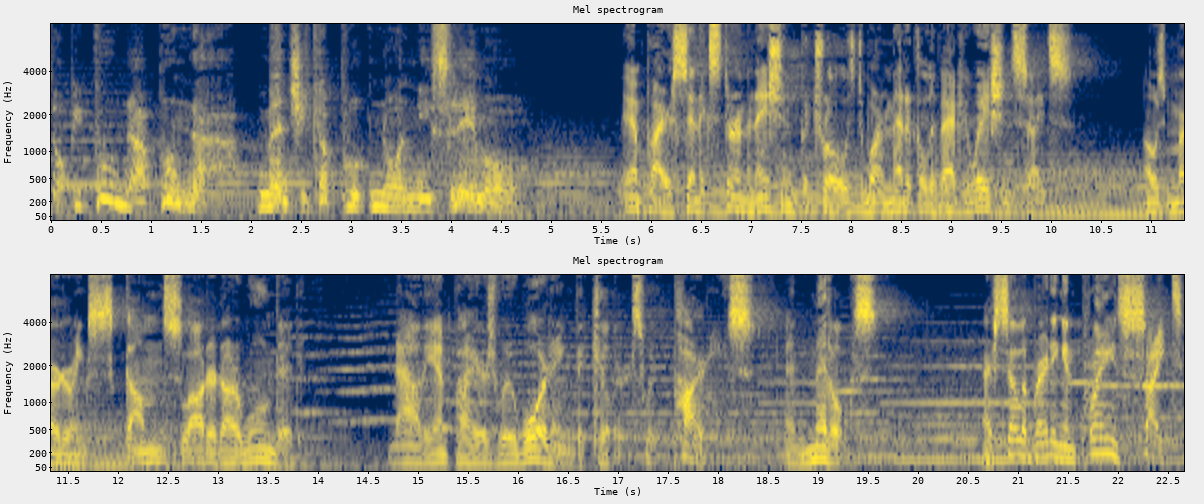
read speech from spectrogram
Topi puna puna. Menchika puk no ni slemo. The Empire sent extermination patrols to our medical evacuation sites. Those murdering scum slaughtered our wounded. Now the Empire's rewarding the killers with parties and medals. They're celebrating in plain sight,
